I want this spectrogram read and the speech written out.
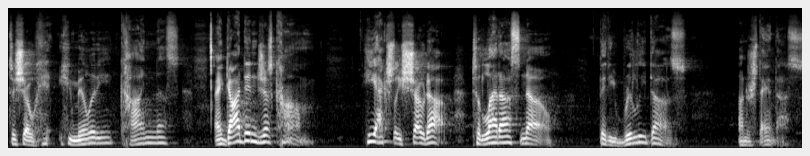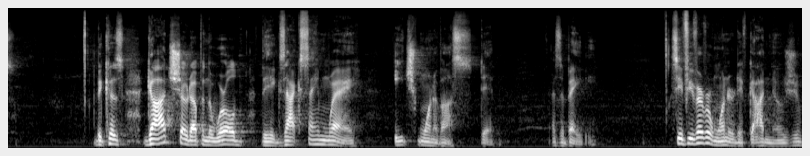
to show humility, kindness. And God didn't just come, He actually showed up to let us know that He really does understand us. Because God showed up in the world the exact same way each one of us did as a baby. See, if you've ever wondered if God knows you,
